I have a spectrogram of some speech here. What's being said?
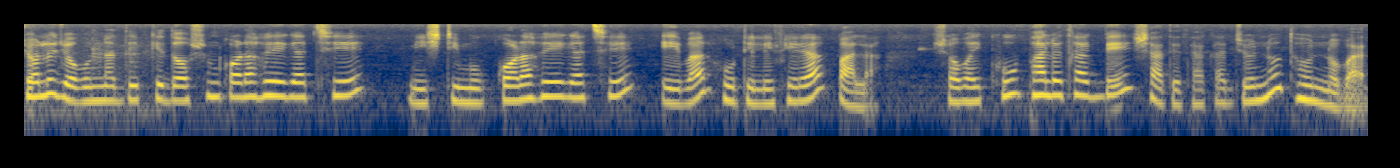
চলো জগন্নাথ দেবকে দর্শন করা হয়ে গেছে মিষ্টি মুখ করা হয়ে গেছে এবার হোটেলে ফেরার পালা। সবাই খুব ভালো থাকবে সাথে থাকার জন্য ধন্যবাদ।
